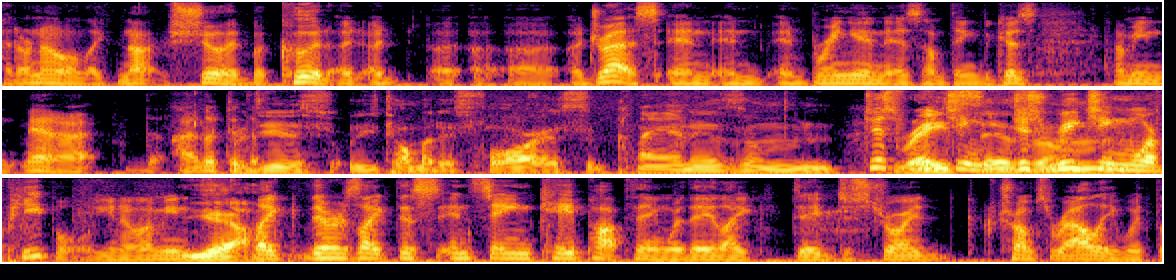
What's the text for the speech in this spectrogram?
I don't know, like not should but could a- a- a- address and and and bring in as something because I mean, man, I, I looked at But the you just you talking about as far as clanism, just racism, reaching just reaching more people you know i mean Yeah. like there's like this insane k-pop thing where they like they destroyed trump's rally with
